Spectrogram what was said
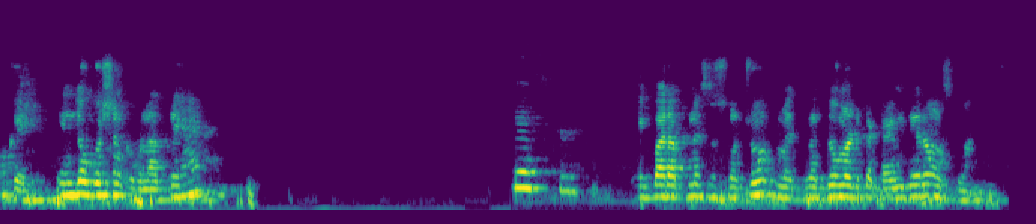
okay okay, इन दो क्वेश्चन को बनाते हैं। यस सर एक बार अपने से सोचो मैं तुम्हें दो मिनट का टाइम दे रहा हूँ उसके बाद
